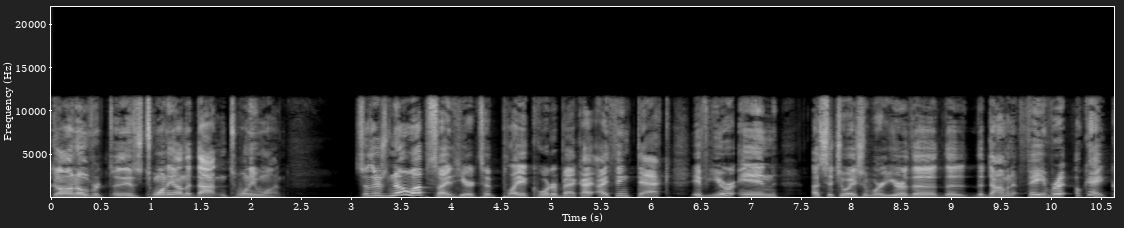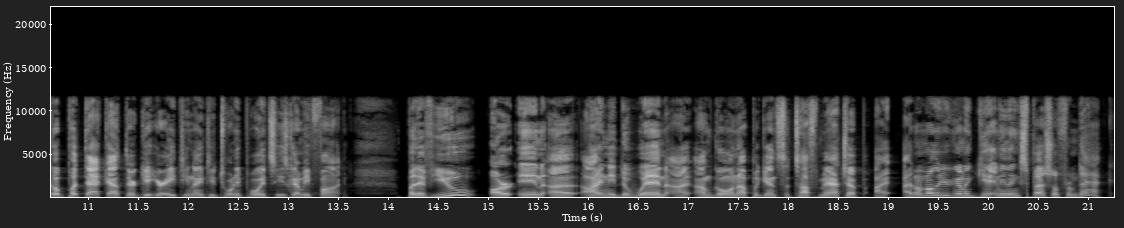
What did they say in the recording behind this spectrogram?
gone over, is 20 on the dot and 21. So there's no upside here to play a quarterback. I, I think Dak, if you're in a situation where you're the, the, the dominant favorite, okay, go put Dak out there, get your 18, 19, 20 points. He's going to be fine. But if you are in a, I need to win, I, I'm going up against a tough matchup, I, I don't know that you're going to get anything special from Dak.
